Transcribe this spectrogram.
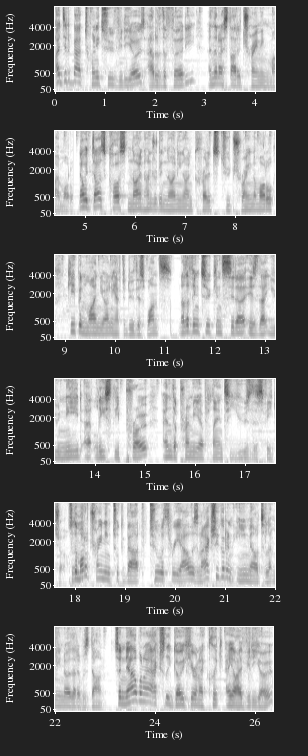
I did about 22 videos out of the first 30 and then I started training my model. Now it does cost 999 credits to train a model. Keep in mind you only have to do this once. Another thing to consider is that you need at least the Pro and the Premier plan to use this feature. So the model training took about two or three hours and I actually got an email to let me know that it was done. So now when I actually go here and I click AI video,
